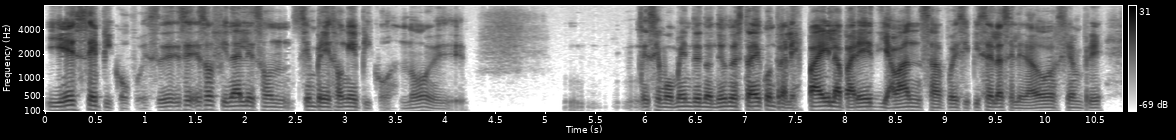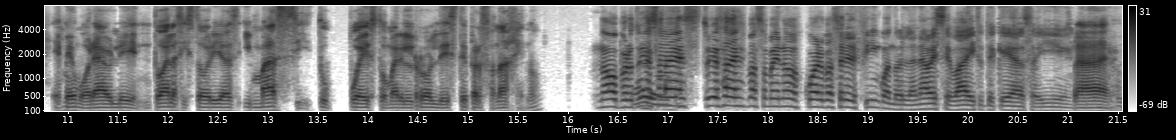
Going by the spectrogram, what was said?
Y es épico, pues, esos finales son, siempre son épicos, ¿no? Eh, ese momento en donde uno está contra la espalda y la pared y avanza, pues, y pisa el acelerador, siempre es memorable en todas las historias, y más si tú puedes tomar el rol de este personaje, ¿no? No, pero tú ya sabes, tú ya sabes más o menos cuál va a ser el fin cuando la nave se va y tú te quedas ahí. Claro.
